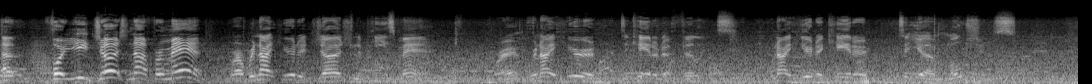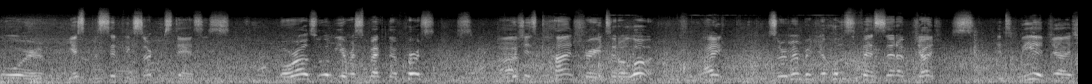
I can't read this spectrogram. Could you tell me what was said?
Uh, for ye judge not for man. Right, we're not here to judge and appease man, right? We're not here to cater to feelings. We're not here to cater to your emotions or your specific circumstances, or else we'll be a respecter of persons, which is contrary to the law. Right? So remember, Jehoshaphat set up judges, and to be a judge,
